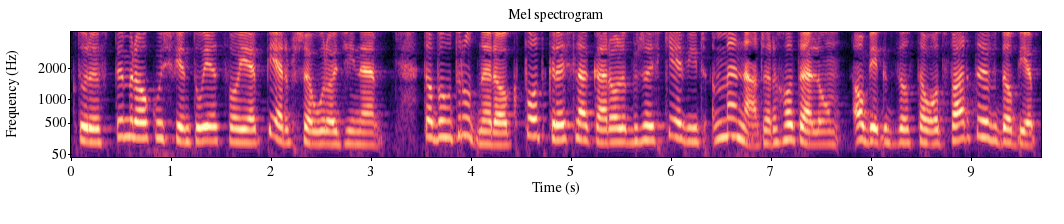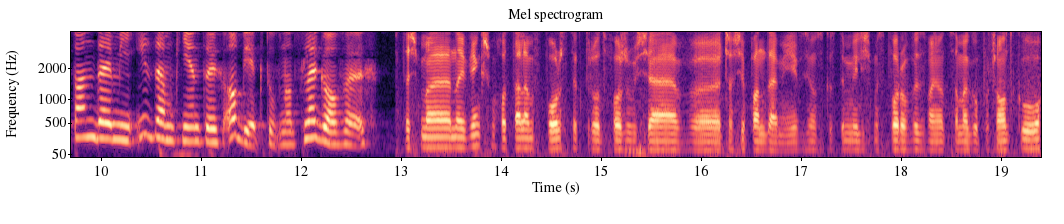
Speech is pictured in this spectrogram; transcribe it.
który w tym roku świętuje swoje pierwsze urodziny. To był trudny rok, podkreśla Karol Brześkiewicz, menadżer hotelu. Obiekt został otwarty w dobie pandemii i zamkniętych obiektów noclegowych. Jesteśmy największym hotelem w Polsce, który otworzył się w czasie pandemii. W związku z tym mieliśmy sporo wyzwań od samego początku,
